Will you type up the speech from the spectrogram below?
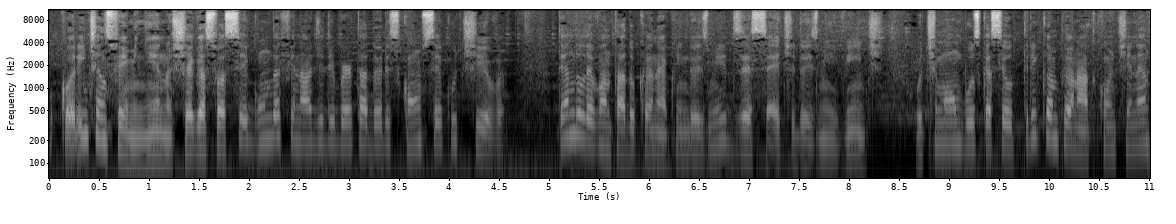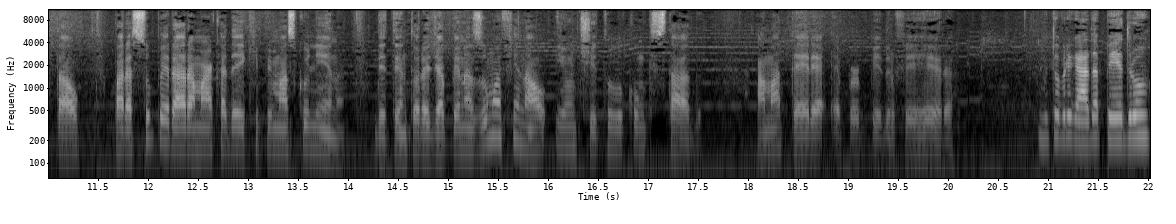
O Corinthians feminino chega à sua segunda final de Libertadores consecutiva. Tendo levantado o caneco em 2017 e 2020, o Timão busca seu tricampeonato continental para superar a marca da equipe masculina, detentora de apenas uma final e um título conquistado. A matéria é por Pedro Ferreira. Muito obrigada, Pedro.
